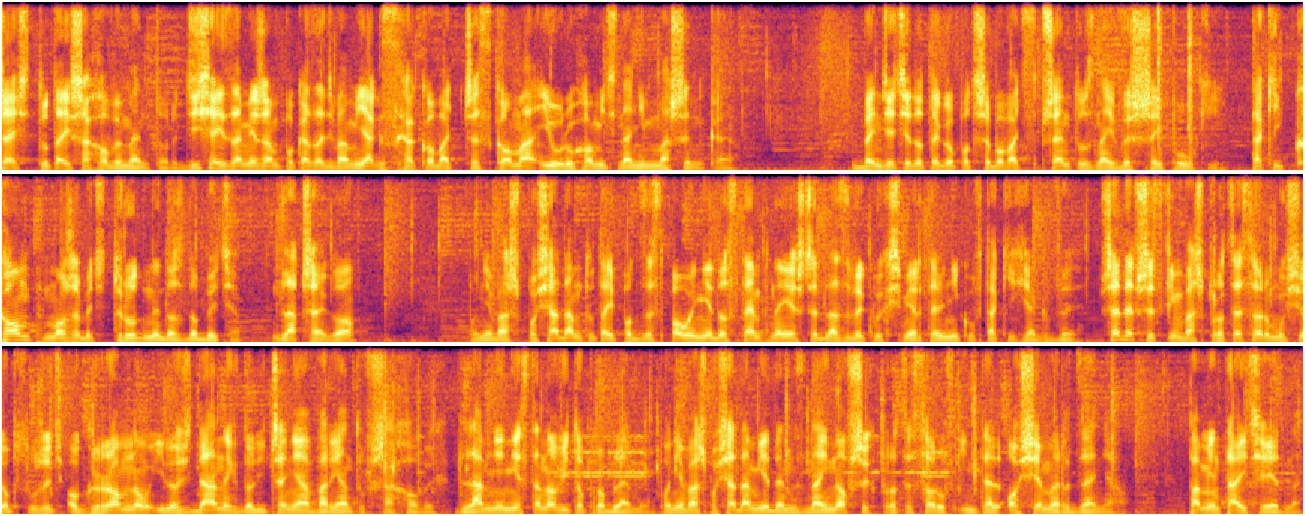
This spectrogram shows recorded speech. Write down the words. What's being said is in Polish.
Cześć, tutaj szachowy mentor. Dzisiaj zamierzam pokazać wam jak zhakować Cheskoma i uruchomić na nim maszynkę. Będziecie do tego potrzebować sprzętu z najwyższej półki. Taki komp może być trudny do zdobycia. Dlaczego? Ponieważ posiadam tutaj podzespoły niedostępne jeszcze dla zwykłych śmiertelników takich jak wy. Przede wszystkim wasz procesor musi obsłużyć ogromną ilość danych do liczenia wariantów szachowych. Dla mnie nie stanowi to problemu, ponieważ posiadam jeden z najnowszych procesorów Intel 8 rdzenia. Pamiętajcie jednak,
